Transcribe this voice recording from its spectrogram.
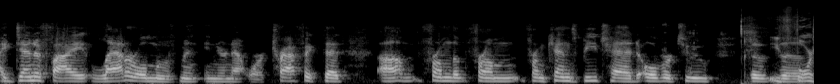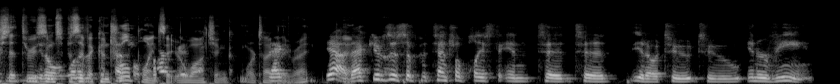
identify lateral movement in your network. Traffic that um, from the from from Ken's beachhead over to the you the, force it through some know, specific control points that you're watching more tightly that, right? yeah, yeah, that gives us a potential place to in to to you know to to intervene.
